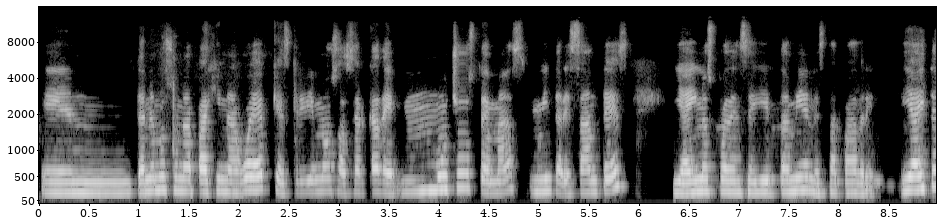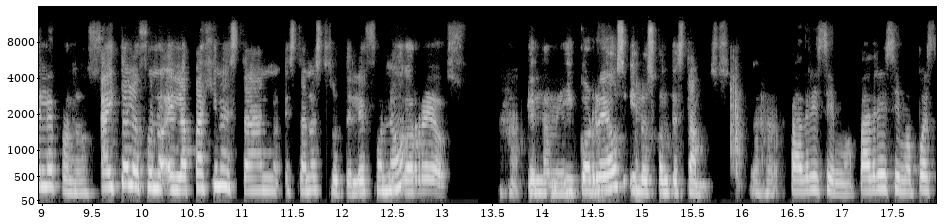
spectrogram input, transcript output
tenemos una página web que escribimos acerca de muchos temas muy interesantes y ahí nos pueden seguir también, está padre. Y hay teléfonos. Hay teléfono, en la página está, está nuestro teléfono. Y correos. y, correos y los contestamos. Padrísimo, padrísimo. Pues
